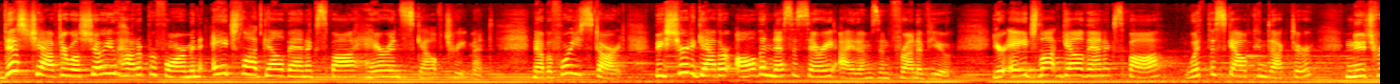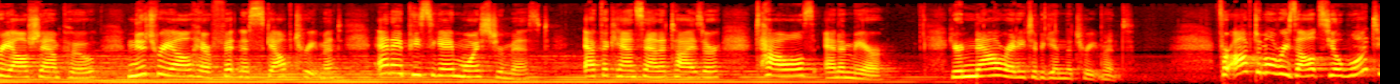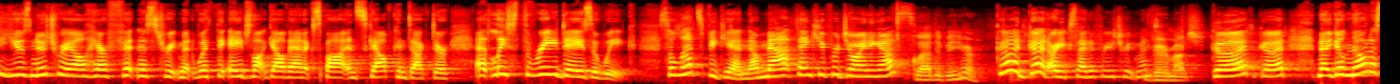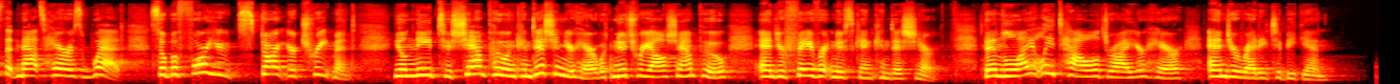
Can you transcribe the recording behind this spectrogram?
This chapter will show you how to perform an ageLOC Galvanic Spa hair and scalp treatment. Now before you start, be sure to gather all the necessary items in front of you. Your ageLOC Galvanic Spa with the scalp conductor, Nutriol shampoo, Nutriol hair fitness scalp treatment, NAPCA moisture mist, Epic hand sanitizer, towels, and a mirror. You're now ready to begin the treatment. For optimal results, you'll want to use Nutriol Hair Fitness Treatment with the ageLOC Galvanic Spa and Scalp Conductor at least three days a week. So let's begin. Now, Matt, thank you for joining us. Glad to be here. Good, good. Are you excited for your treatment? Very much. Good, good. Now, you'll notice that Matt's hair is wet. So before you start your treatment, you'll need to shampoo and condition your hair with Nutriol shampoo and your favorite Nu Skin conditioner. Then lightly towel dry your hair and you're ready to begin.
